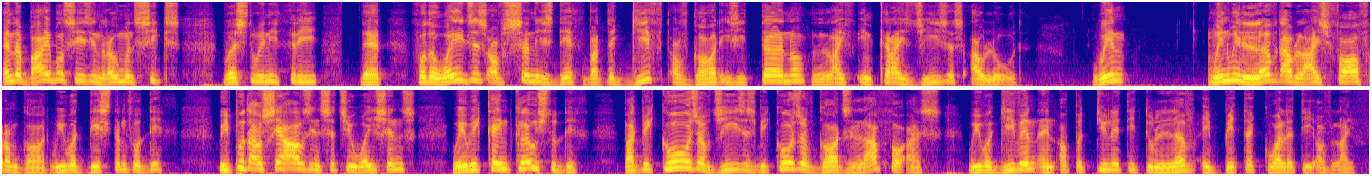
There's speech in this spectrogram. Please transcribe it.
And the Bible says in Romans 6, verse 23, that for the wages of sin is death, but the gift of God is eternal life in Christ Jesus our Lord. When when we lived our lives far from God, we were destined for death. We put ourselves in situations where we came close to death. But because of Jesus, because of God's love for us, we were given an opportunity to live a better quality of life.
